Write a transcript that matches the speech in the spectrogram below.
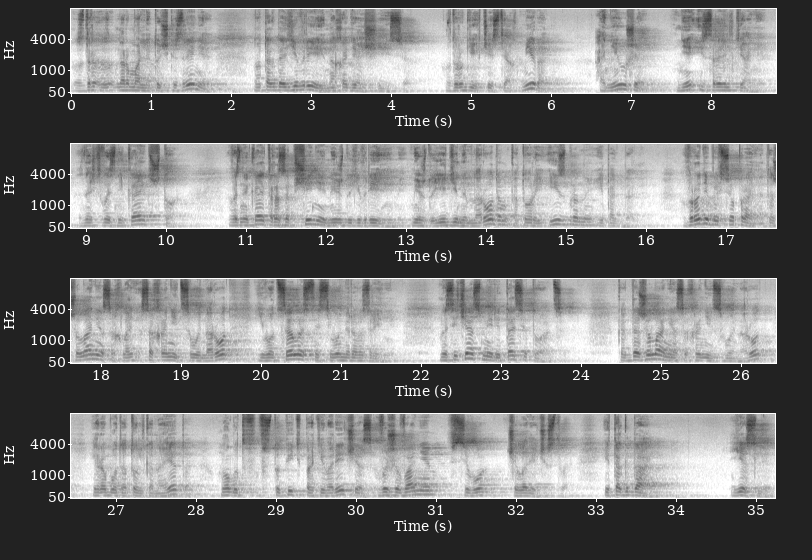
с нормальной точки зрения, но тогда евреи, находящиеся в других частях мира, они уже не израильтяне. Значит, возникает что? Возникает разобщение между евреями, между единым народом, который избранный и так далее. Вроде бы все правильно. Это желание сохранить свой народ, его целостность, его мировоззрение. Но сейчас в мире та ситуация, когда желание сохранить свой народ и работа только на это могут вступить в противоречие с выживанием всего человечества. И тогда, если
